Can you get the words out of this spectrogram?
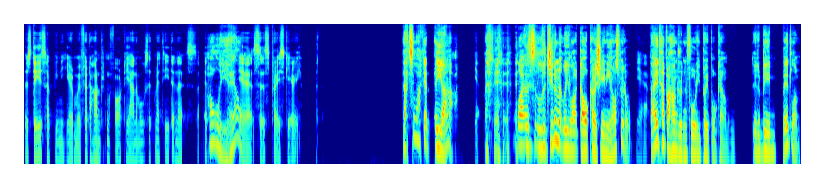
there's days I've been here and we've had 140 animals admitted, and it's, it's Holy hell. yeah, it's, it's pretty scary. That's like an ER. Yep. Like it's legitimately like Gold Coast Uni Hospital. yeah. They'd have 140 people come. It'd be bedlam.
